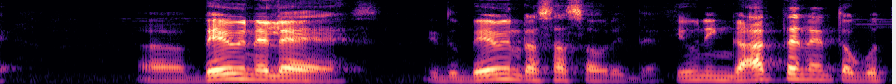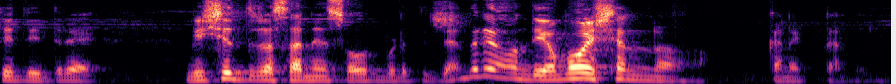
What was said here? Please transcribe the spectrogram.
ಬೇವಿನೆಲೆ, ಇದು ಬೇವಿನ ರಸ ಸವರಿದ್ದೆ. ಇವನು ಹಿಂಗಾಗ್ತಾನೆ ಅಂತ ಗೊತ್ತಿದ್ದಿದ್ರೆ ವಿಷದ ರಸನೇ ಸವರ್ಬಿಡ್ತಿದ್ದೆ ಅಂದರೆ ಒಂದು ಎಮೋಷನ್ ಕನೆಕ್ಟ್ ಆಗೋದು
